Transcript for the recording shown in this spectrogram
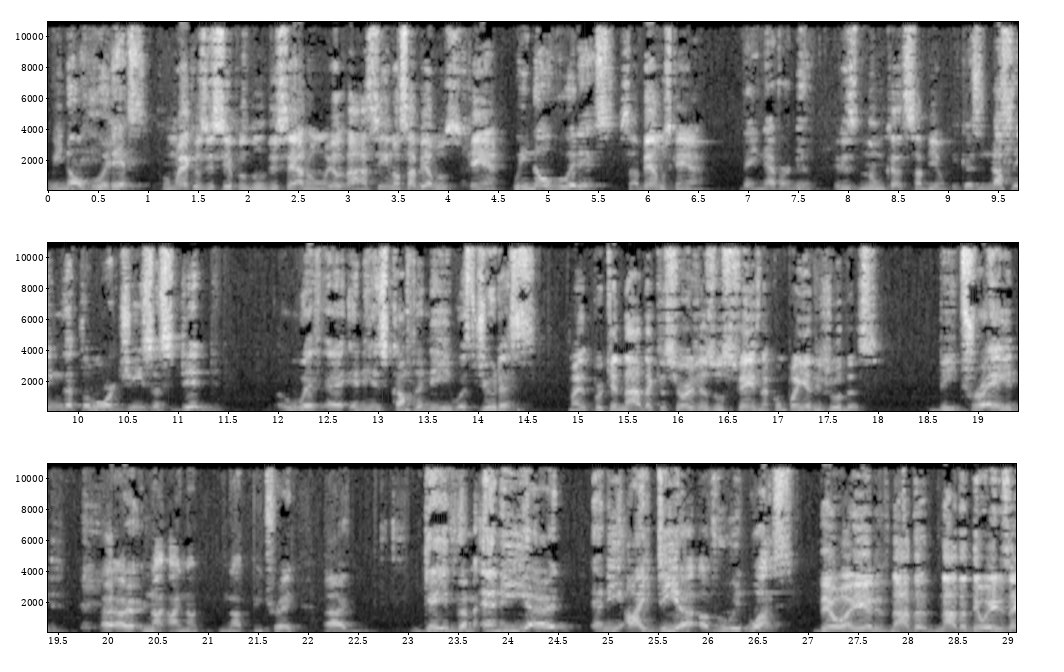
we know who it is? Como é que os discípulos não disseram: eu, Ah, sim, nós sabemos quem é. We know who it is. Sabemos quem é. They never knew. Eles nunca sabiam. Because nothing that the Lord Jesus did with, uh, in his company with Judas Mas porque nada que o Senhor Jesus fez na companhia de Judas betrayed, uh, not, I not, not betrayed, uh, gave them any, uh, any idea of who it was. deu a eles, nada, nada deu a eles a,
